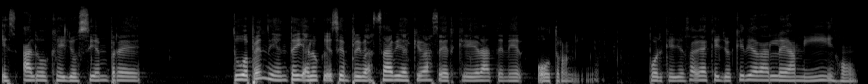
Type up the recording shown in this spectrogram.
es algo que yo siempre tuve pendiente y algo que yo siempre iba, sabía que iba a hacer, que era tener otro niño. Porque yo sabía que yo quería darle a mi hijo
